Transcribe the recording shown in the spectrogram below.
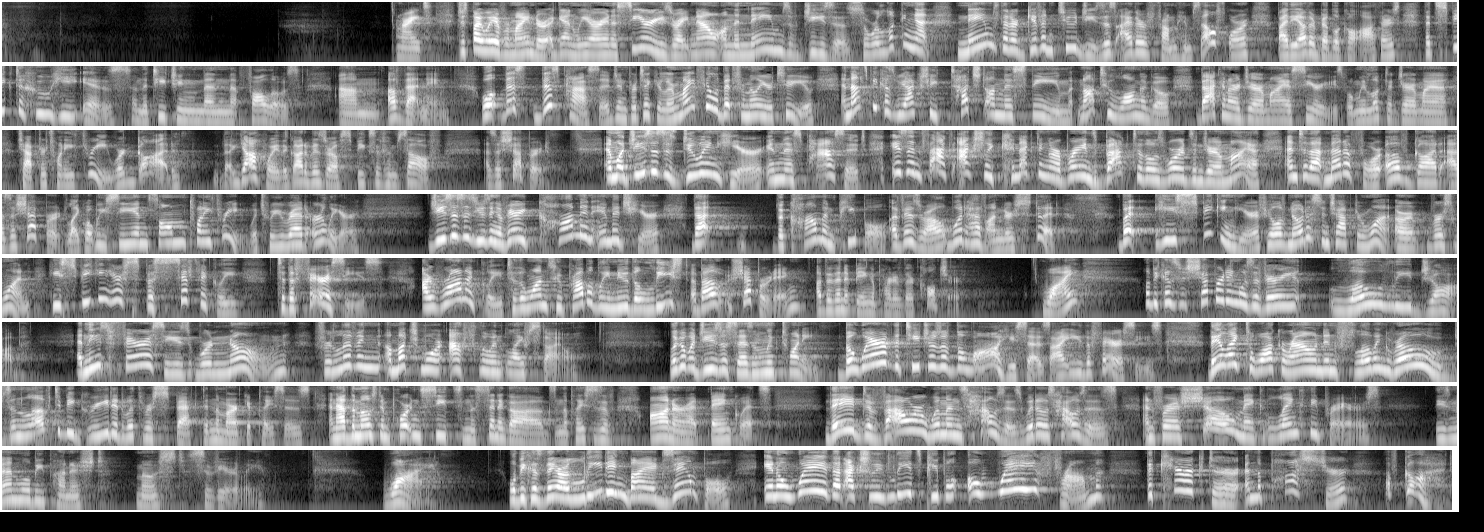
All right, just by way of reminder, again, we are in a series right now on the names of Jesus. So we're looking at names that are given to Jesus, either from himself or by the other biblical authors, that speak to who he is and the teaching then that follows um, of that name. Well, this, this passage in particular might feel a bit familiar to you, and that's because we actually touched on this theme not too long ago back in our Jeremiah series when we looked at Jeremiah chapter 23, where God, the Yahweh, the God of Israel, speaks of himself as a shepherd. And what Jesus is doing here in this passage is, in fact, actually connecting our brains back to those words in Jeremiah and to that metaphor of God as a shepherd, like what we see in Psalm 23, which we read earlier. Jesus is using a very common image here that the common people of Israel would have understood. But he's speaking here, if you'll have noticed in chapter 1 or verse 1, he's speaking here specifically to the Pharisees ironically, to the ones who probably knew the least about shepherding, other than it being a part of their culture. Why? Well, because shepherding was a very lowly job. And these Pharisees were known for living a much more affluent lifestyle. Look at what Jesus says in Luke 20. Beware of the teachers of the law, he says, i.e., the Pharisees. They like to walk around in flowing robes and love to be greeted with respect in the marketplaces and have the most important seats in the synagogues and the places of honor at banquets. They devour women's houses, widows' houses, and for a show make lengthy prayers. These men will be punished most severely. Why? Well, because they are leading by example in a way that actually leads people away from the character and the posture of God.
